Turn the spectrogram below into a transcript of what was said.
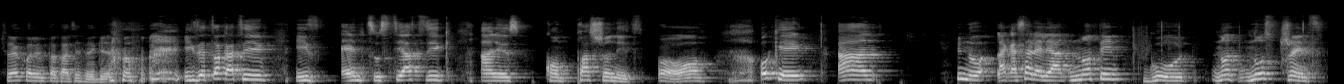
should I call him talkative again? he's a talkative, he's enthusiastic, and he's compassionate. Oh, okay. And you know, like I said earlier, nothing good, not no strength,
